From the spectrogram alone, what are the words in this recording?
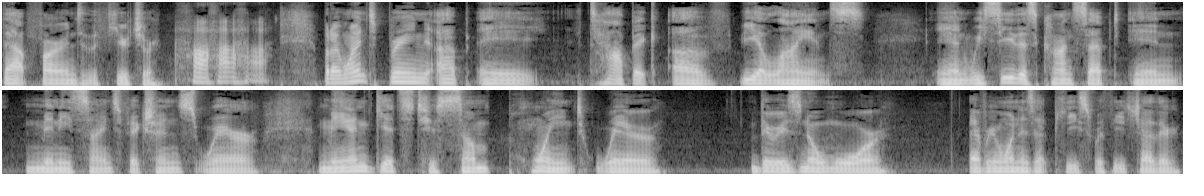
that far into the future. Ha ha ha. But I want to bring up a topic of the alliance. And we see this concept in many science fictions where man gets to some point where there is no war, everyone is at peace with each other,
